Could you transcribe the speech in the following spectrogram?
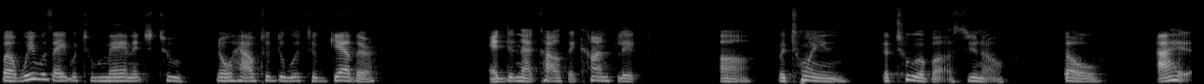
but we was able to manage to know how to do it together it did not cause a conflict uh, between the two of us, you know. So I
